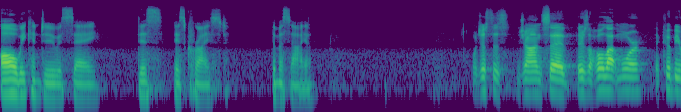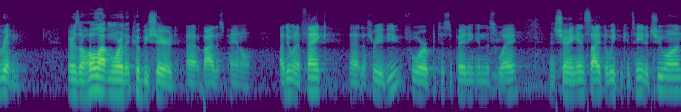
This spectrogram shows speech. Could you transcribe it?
all we can do is say, This is Christ, the Messiah. Well, just as John said, there's a whole lot more that could be written. There's a whole lot more that could be shared uh, by this panel. I do want to thank uh, the three of you for participating in this way and sharing insight that we can continue to chew on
